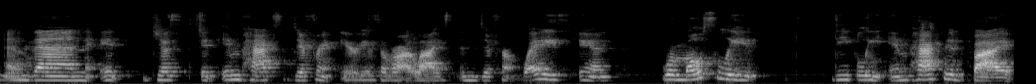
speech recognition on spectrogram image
yeah. and then it just it impacts different areas of our lives in different ways. And we're mostly deeply impacted by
